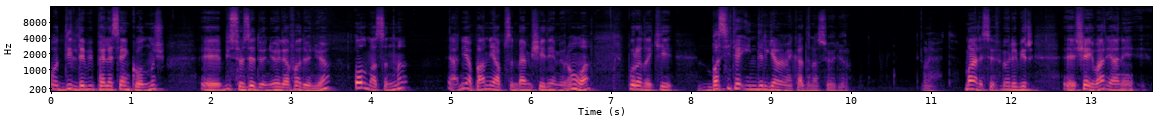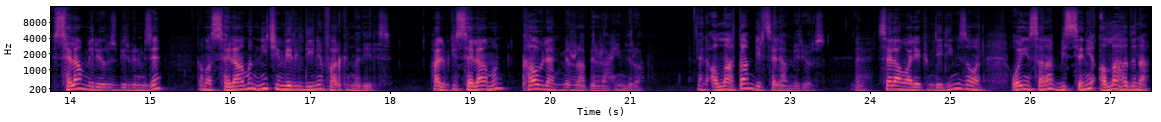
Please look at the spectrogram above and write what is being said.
o dilde bir pelesenk olmuş e, bir söze dönüyor, lafa dönüyor. Olmasın mı? Yani yapan yapsın ben bir şey demiyorum ama buradaki basite indirgememek adına söylüyorum. Evet. Maalesef böyle bir e, şey var yani selam veriyoruz birbirimize ama selamın niçin verildiğinin farkında değiliz. Halbuki selamun kavlen min Rabbir Rahim'dir o. Yani Allah'tan bir selam veriyoruz. Evet. Selamun aleyküm dediğimiz zaman o insana biz seni Allah adına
